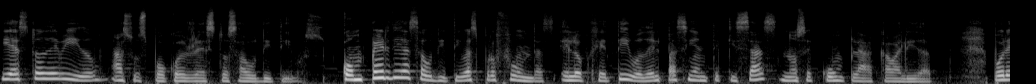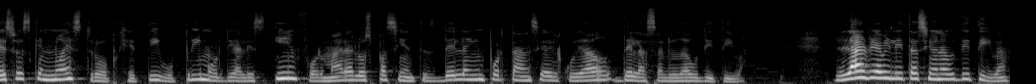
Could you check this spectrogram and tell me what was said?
y esto debido a sus pocos restos auditivos. Con pérdidas auditivas profundas, el objetivo del paciente quizás no se cumpla a cabalidad. Por eso es que nuestro objetivo primordial es informar a los pacientes de la importancia del cuidado de la salud auditiva. La rehabilitación auditiva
